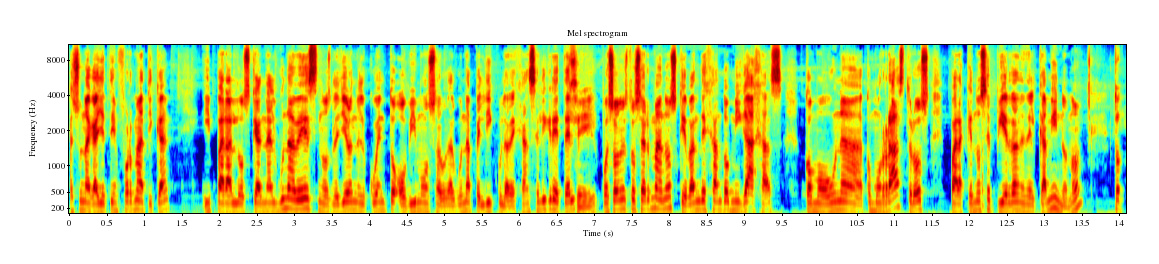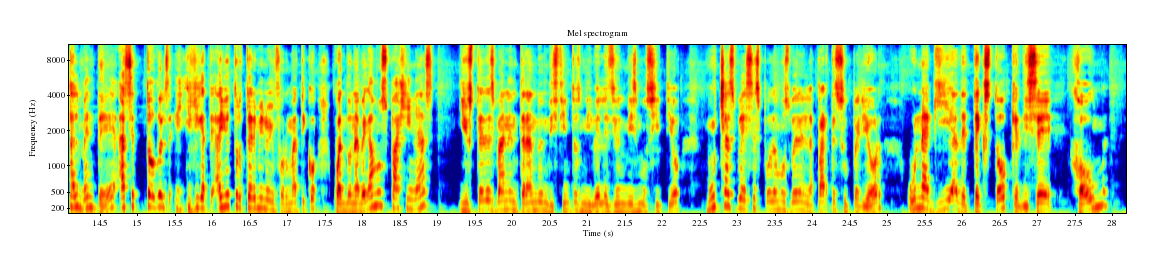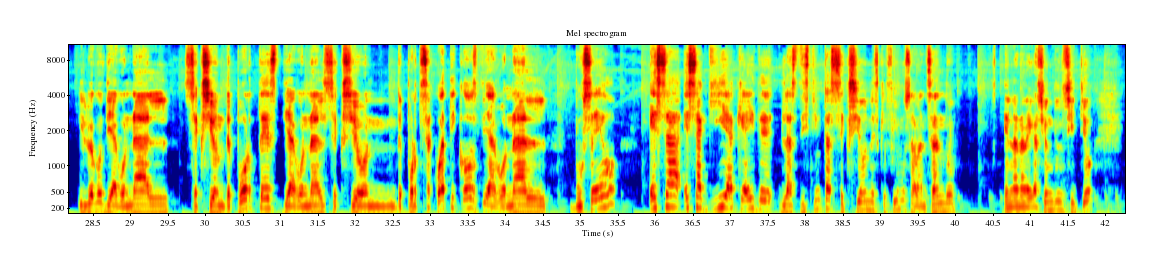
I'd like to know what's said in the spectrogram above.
Es una galleta informática. Y para los que en alguna vez nos leyeron el cuento o vimos alguna película de Hansel y Gretel, pues son estos hermanos que van dejando migajas como una, como rastros para que no se pierdan en el camino, ¿no? Totalmente, ¿eh? hace todo el... Y, fíjate, hay otro término informático, cuando navegamos páginas y ustedes van entrando en distintos niveles de un mismo sitio, muchas veces podemos ver en la parte superior una guía de texto que dice Home y luego diagonal sección deportes, diagonal sección deportes acuáticos, diagonal buceo. Esa, esa guía que hay de las distintas secciones que fuimos avanzando en la navegación de un sitio,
